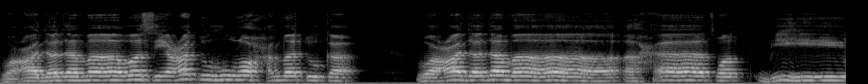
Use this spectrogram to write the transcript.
وعدد ما وسعته رحمتك. وعدد ما أحاطت به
